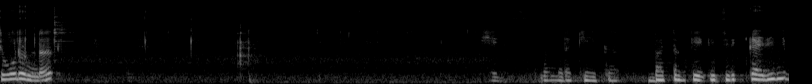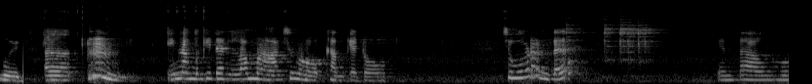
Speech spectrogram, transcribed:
ചൂടുണ്ട്. നമ്മുടെ കേക്ക് ബട്ടർ കേക്ക് ഇച്ചിരി കരിഞ്ഞു പോയിട്ട് ആ, ഇനി നമുക്ക് ഇതെല്ലാം മാച്ച് നോക്കാം കേട്ടോ. ചൂടുണ്ട്. എന്താവുമോ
